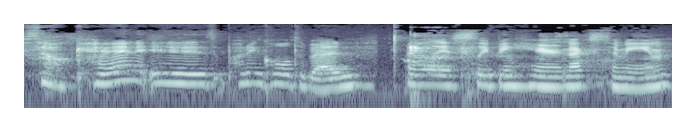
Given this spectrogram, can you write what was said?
so Ken is putting Cole to bed. Emily is sleeping here next to me. Oh,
